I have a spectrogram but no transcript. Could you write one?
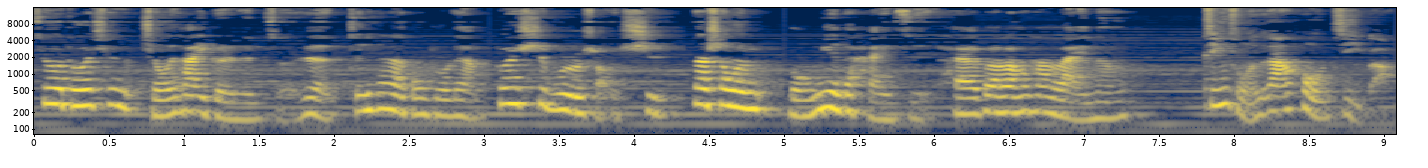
最后都会成成为他一个人的责任，增加他的工作量，多一事不如少一事。那身为谋面的孩子，还要不要让他来呢？惊悚的是他后记吧。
